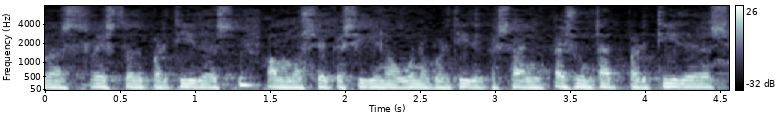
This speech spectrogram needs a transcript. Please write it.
Les restes de partides, al no ser que siguin alguna partida que s'han ajuntat partides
